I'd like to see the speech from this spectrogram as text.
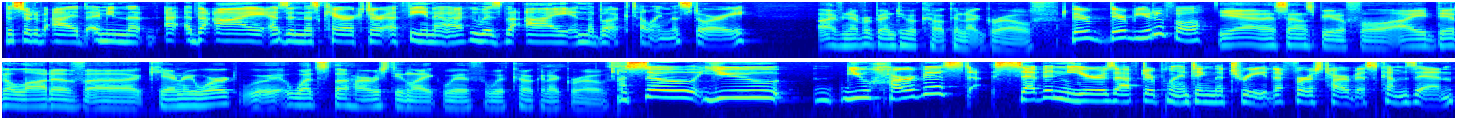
The sort of I, I mean, the, uh, the I as in this character, Athena, who is the I in the book telling the story. I've never been to a coconut grove. They're they're beautiful. Yeah, that sounds beautiful. I did a lot of uh, cannery work. What's the harvesting like with with coconut groves? So you you harvest seven years after planting the tree. The first harvest comes in.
